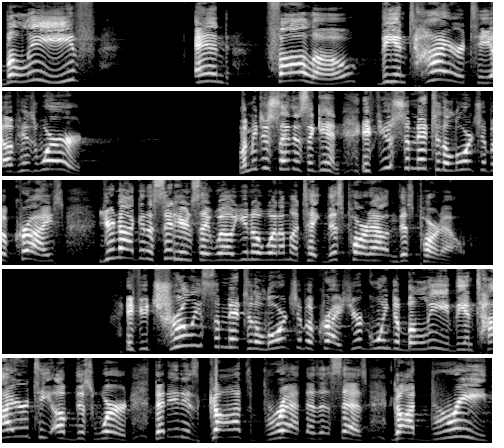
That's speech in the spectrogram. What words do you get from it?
believe and follow the entirety of His Word. Let me just say this again. If you submit to the Lordship of Christ, you're not going to sit here and say, well, you know what, I'm going to take this part out and this part out. If you truly submit to the Lordship of Christ, you're going to believe the entirety of this word, that it is God's breath, as it says. God breathed,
